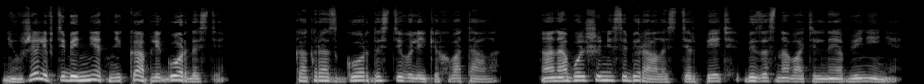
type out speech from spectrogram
Неужели в тебе нет ни капли гордости? Как раз гордости в Лике хватало. Она больше не собиралась терпеть безосновательные обвинения.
